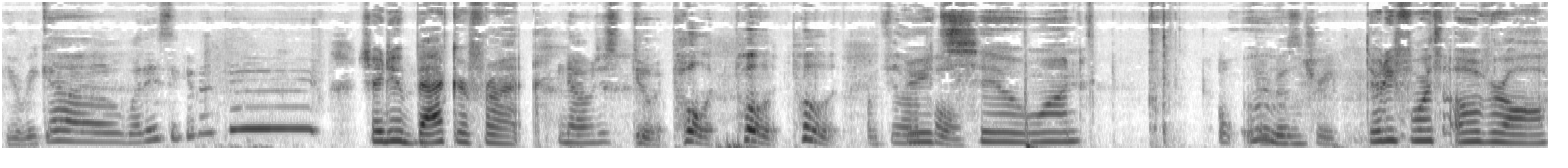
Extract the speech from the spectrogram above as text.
Here we go. What is it gonna do? Should I do back or front? No, just do it. Pull it. Pull it. Pull it. I'm feeling Three, a pull. two, one. Oh, there goes Ooh. the tree. 34th overall.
